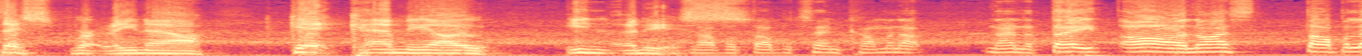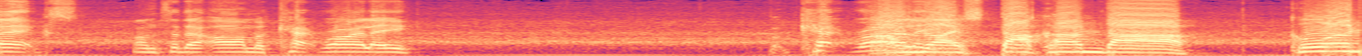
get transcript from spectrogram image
desperately now. Get cameo into this. Another double team coming up. Nana Date. Oh, ah, nice double X onto that arm of Cat Riley. But Cat oh, Riley, nice duck under. Go on,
